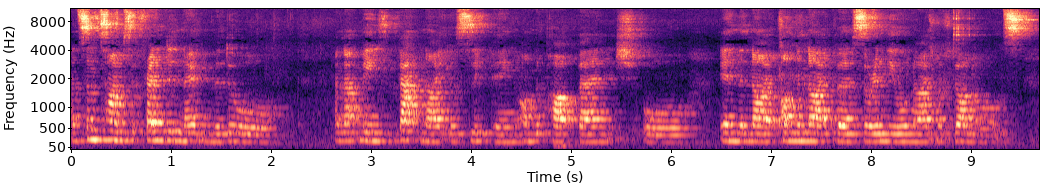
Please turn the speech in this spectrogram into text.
And sometimes the friend didn't open the door, and that means that, that night you're sleeping on the park bench or in the night on the night bus or in the all-night McDonald's.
